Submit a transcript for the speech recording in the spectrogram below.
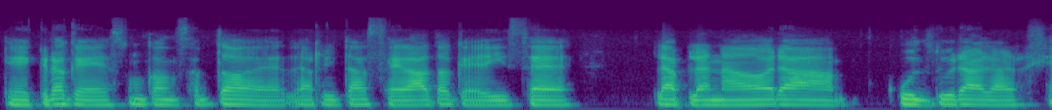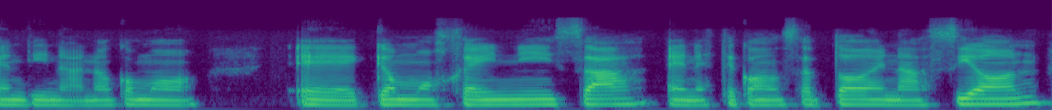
que creo que es un concepto de, de Rita Segato que dice la planadora cultural argentina, ¿no? Como eh, que homogeneiza en este concepto de nación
